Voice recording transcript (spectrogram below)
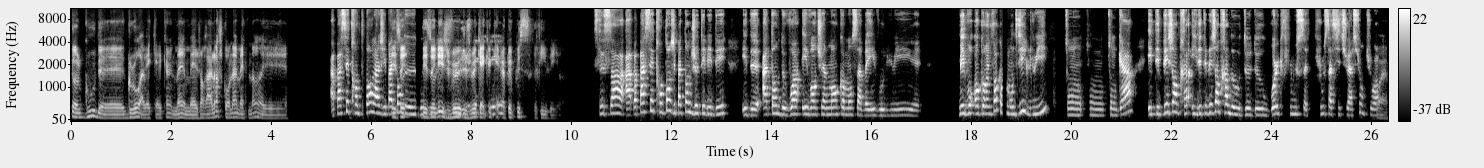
t'as le goût de grow avec quelqu'un de même, mais genre, à l'âge qu'on a maintenant, euh, à passer 30 ans, là, j'ai pas le temps de. désolé, de- désolé, je veux, je veux quelqu'un qui est un peu plus rivé. là. C'est ça. À, passer 30 ans, j'ai pas le temps de jeter les dés et de attendre de voir éventuellement comment ça va évoluer. Mais bon, encore une fois, comme on dit, lui, ton, ton, ton gars, était déjà en train, il était déjà en train de, de, de work through, sa- through sa situation, tu vois. Ouais.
